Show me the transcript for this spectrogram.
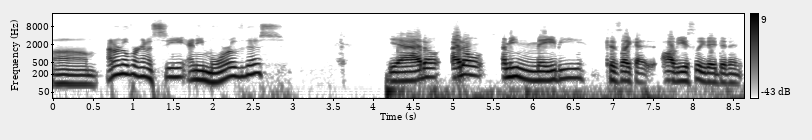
um, I don't know if we're going to see any more of this. Yeah, I don't. I don't. I mean, maybe because like obviously they didn't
